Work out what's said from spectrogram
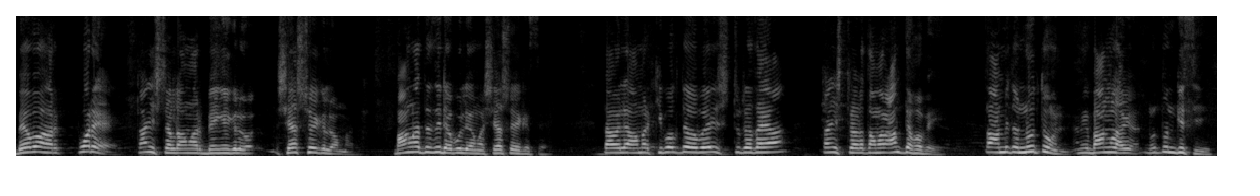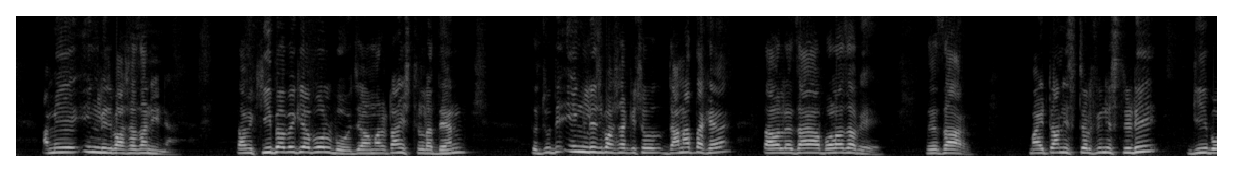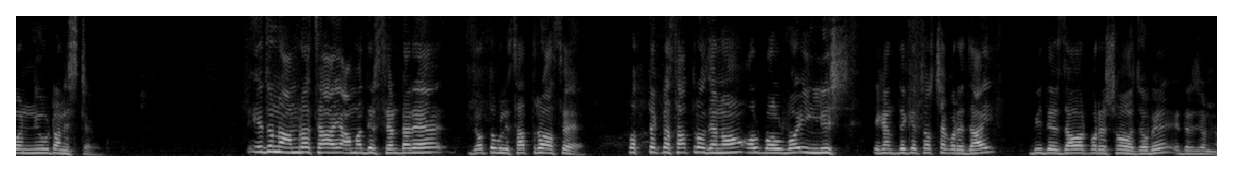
ব্যবহার পরে টানি স্টেলটা আমার ভেঙে গেল শেষ হয়ে গেল আমার বাংলাতে যেটা বলি আমার শেষ হয়ে গেছে তাহলে আমার কি বলতে হবে স্টুডেন্ট দেয়া তাই স্টুডেটা তো আমার আনতে হবে তো আমি তো নতুন আমি বাংলা নতুন গেছি আমি ইংলিশ ভাষা জানি না তো আমি কীভাবে গিয়ে বলবো যে আমার ট্রান্সলেটার দেন তো যদি ইংলিশ ভাষা কিছু জানা থাকে তাহলে যা বলা যাবে যে যার my ট্রান্সটেল finish ready give on new তো এই জন্য আমরা চাই আমাদের সেন্টারে যতগুলি ছাত্র আছে প্রত্যেকটা ছাত্র যেন অল্প অল্প ইংলিশ এখান থেকে চর্চা করে যায় বিদেশ যাওয়ার পরে সহজ হবে এদের জন্য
